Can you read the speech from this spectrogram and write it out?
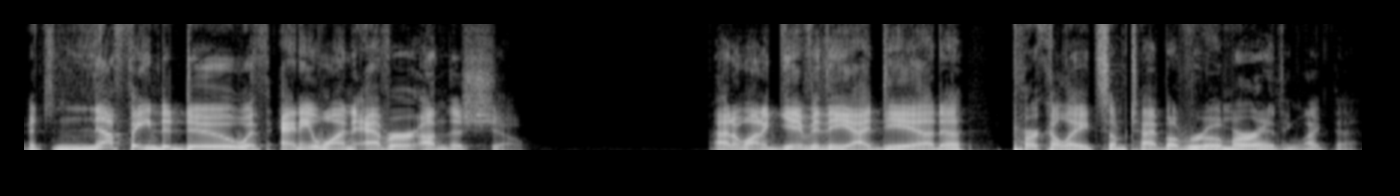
it's nothing to do with anyone ever on this show. I don't want to give you the idea to percolate some type of rumor or anything like that.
